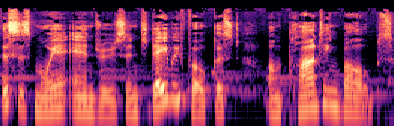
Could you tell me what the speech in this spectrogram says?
This is Moya Andrews, and today we focused on planting bulbs.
